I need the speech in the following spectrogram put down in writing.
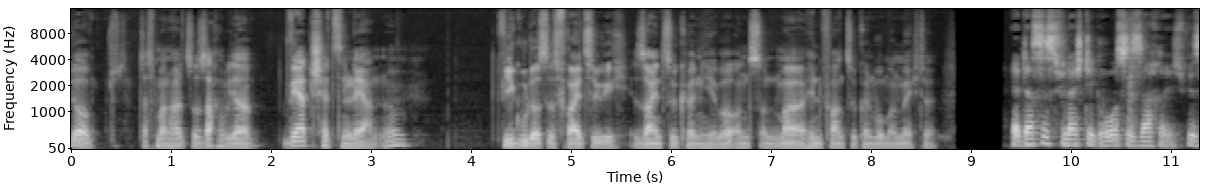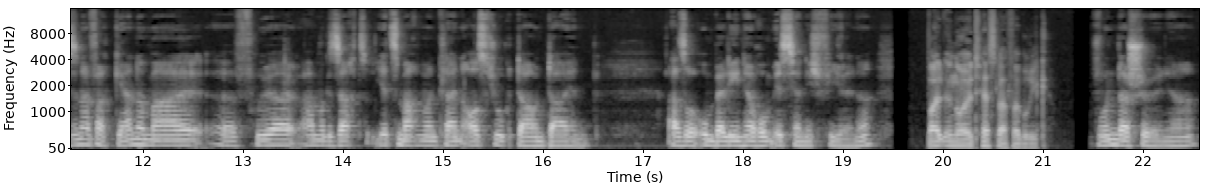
ja, dass man halt so Sachen wieder wertschätzen lernt, ne? Wie gut es ist, freizügig sein zu können hier bei uns und mal hinfahren zu können, wo man möchte. Ja, das ist vielleicht die große Sache. wir sind einfach gerne mal, äh, früher haben wir gesagt, jetzt machen wir einen kleinen Ausflug da und dahin. Also um Berlin herum ist ja nicht viel, ne? Bald eine neue Tesla-Fabrik. Wunderschön, ja.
